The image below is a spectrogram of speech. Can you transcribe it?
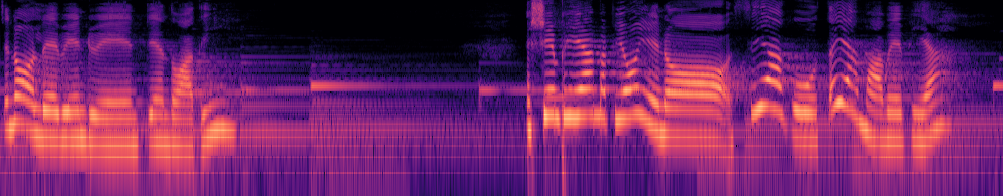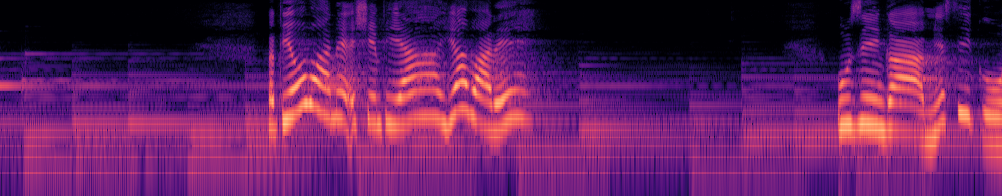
ကျွန်တော်လေပင်တွင်တင်သွားသည်အရှင်ဖေမပြောရင်တော့ဆရာကိုတက်ရမှာပဲဖေမပြောပါနဲ့အရှင်ဖေရပါတယ်ဦးစင်ကမျက်စိကို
